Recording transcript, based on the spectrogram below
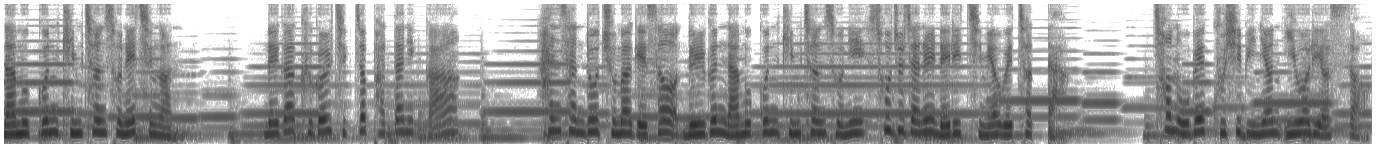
나무꾼 김천손의 증언. 내가 그걸 직접 봤다니까. 한산도 주막에서 늙은 나무꾼 김천손이 소주잔을 내리치며 외쳤다. 1592년 2월이었어.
